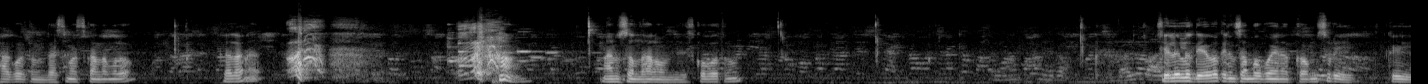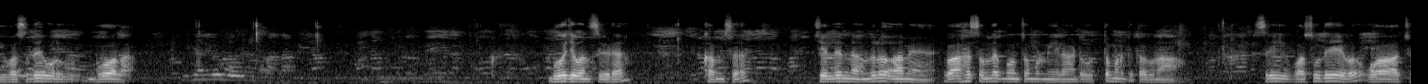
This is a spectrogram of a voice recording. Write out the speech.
భాగవతం దశమ స్కందంలో ప్రధాన అనుసంధానం చేసుకోబోతున్నాం. చెల్లెలు దేవకిని చంపబోయిన కంసుడికి వసుదేవుడు బోల. భోజవంశీయుడ కంస చెల్లెల్ని అందులో ఆమె వివాహ సందర్భం చంపుడిని ఇలాంటి ఉత్తమునికి తగున. శ్రీ వసుదేవ వాచ.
